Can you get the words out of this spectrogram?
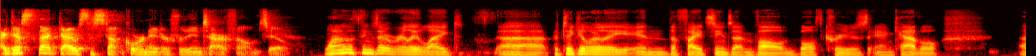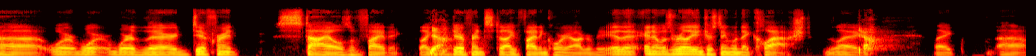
I guess, that guy was the stunt coordinator for the entire film too. One of the things I really liked, uh, particularly in the fight scenes that involved both Cruise and Cavill, uh, were, were were their different styles of fighting, like Yeah. different st- like fighting choreography, and it, and it was really interesting when they clashed. Like, Yeah. like, um,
